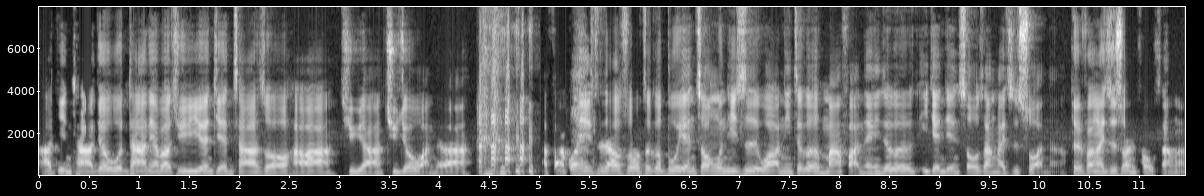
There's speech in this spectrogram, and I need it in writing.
啊，警察就问他你要不要去医院检查，他说哦好啊，去啊，去就完了啊。啊，法官也知道说这个不严重，问题是哇，你这个很麻烦呢、欸，你这个一点点受伤还是算了，对方还是算受伤啊。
